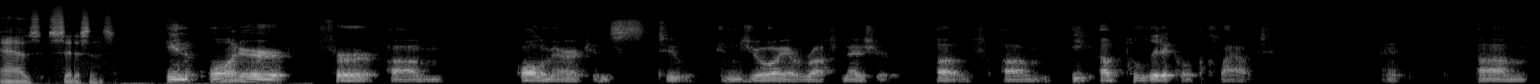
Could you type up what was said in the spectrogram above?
as citizens? In order for um, all Americans to enjoy a rough measure of um, of political clout, um,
